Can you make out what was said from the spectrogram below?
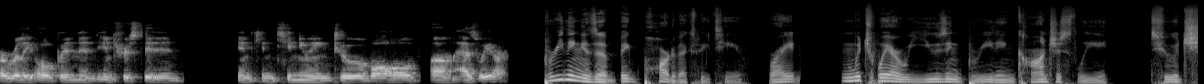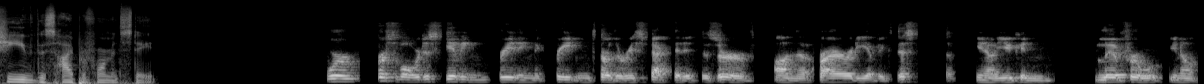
are really open and interested in in continuing to evolve um, as we are. Breathing is a big part of XPT, right? In which way are we using breathing consciously to achieve this high performance state? We're first of all, we're just giving breathing the credence or the respect that it deserves on the priority of existence. You know, you can live for you know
